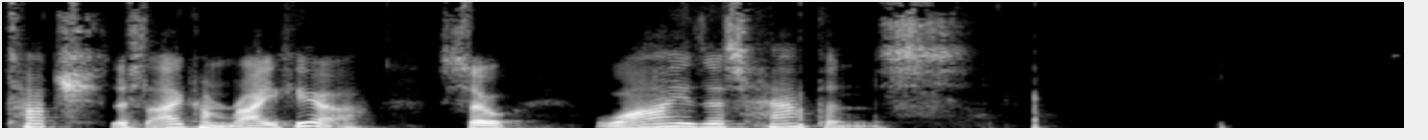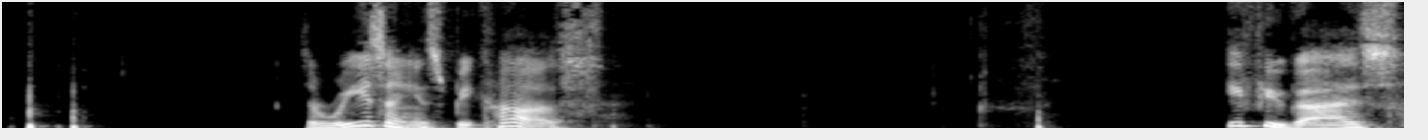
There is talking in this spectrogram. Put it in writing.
touch this icon right here. So why this happens? The reason is because if you guys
